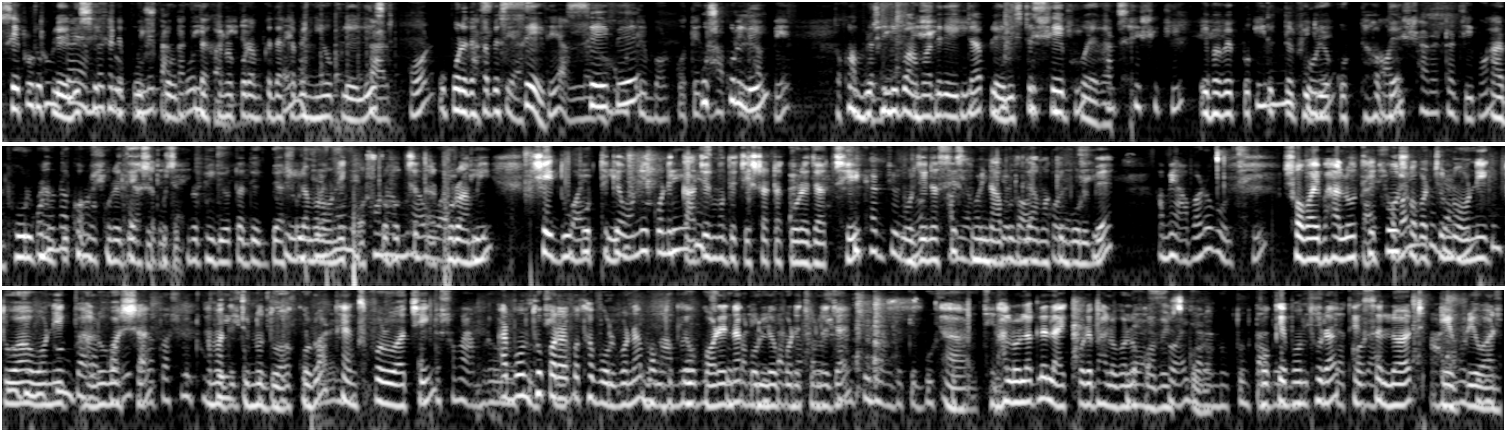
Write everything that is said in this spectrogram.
save to playlist আমরা সেখানে পোস্ট করব দেখানোর পর। আমাকে দেখাবে নিউ প্লেলিস্ট তারপর উপরে দেখাবে সেভ সেভে পুশ করলেই তখন বুঝে নিব আমাদের এইটা প্লেলিস্টে সেভ হয়ে গেছে। এভাবে প্রত্যেকটা ভিডিও করতে হবে। সারাটা জীবন আর ভুল ভ্রান্তি কম ক্ষমা করে দিয়ে আশা করছি তোমরা ভিডিওটা দেখবে। আসলে আমার অনেক কষ্ট হচ্ছে। তারপর আমি সেই দুপুর থেকে অনেক অনেক কাজের মধ্যে চেষ্টাটা করে যাচ্ছি। মর্জিনা সিস তুমি না বুঝলে আমাকে বলবে। আমি আবারও বলছি সবাই ভালো তাই থেকো সবার জন্য অনেক দোয়া অনেক ভালোবাসা আমাদের জন্য দোয়া করো। থ্যাংকস ফর ওয়াচিং আর বন্ধু করার কথা বলব না বন্ধু কেউ করে না করলেও পরে চলে যায়। ভালো লাগলে লাইক করে ভালো ভালো কমেন্টস করো। নতুন ওকে বন্ধুরা থ্যাংকস। এ লট এভরিওয়ান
